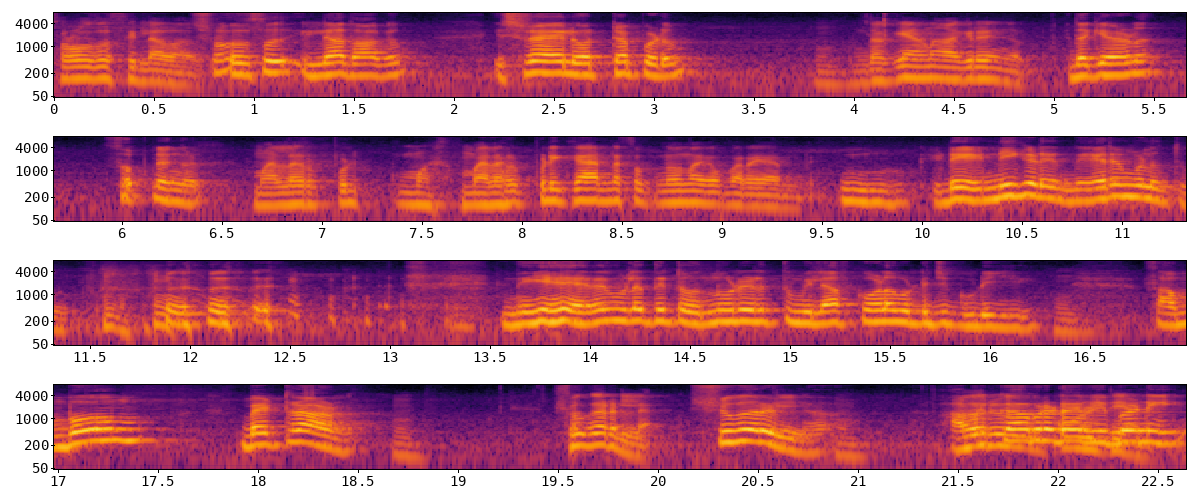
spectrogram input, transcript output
സ്രോതസ് ഇല്ലാതാകും. സ്രോതസ് ഇല്ലാതാകും. ഇസ്രായേൽ ഒറ്റപ്പെടും. ഇതൊക്കെയാണ് ആഗ്രഹങ്ങൾ. ഇതൊക്കെയാണ് സ്വപ്നങ്ങൾ. മലർപ്പൊടി മലർപ്പൊടിക്കാരന്റെ സ്വപ്നം എന്നൊക്കെ പറയാറുണ്ട്. ഇട എണ്ണീക്കിടെ നേരം വെളുത്തു. നീ നേരം വെളുത്തിട്ട് ഒന്നുകൂടെ എടുത്ത് മിലാഫ് കോള പൊട്ടിച്ച് കുടിക്ക്. സംഭവം ബെറ്റർ ആണ്. ഷുഗർ ഇല്ല. ഷുഗർ ഇല്ല. അവർക്ക് അവരുടെ വിപണി.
